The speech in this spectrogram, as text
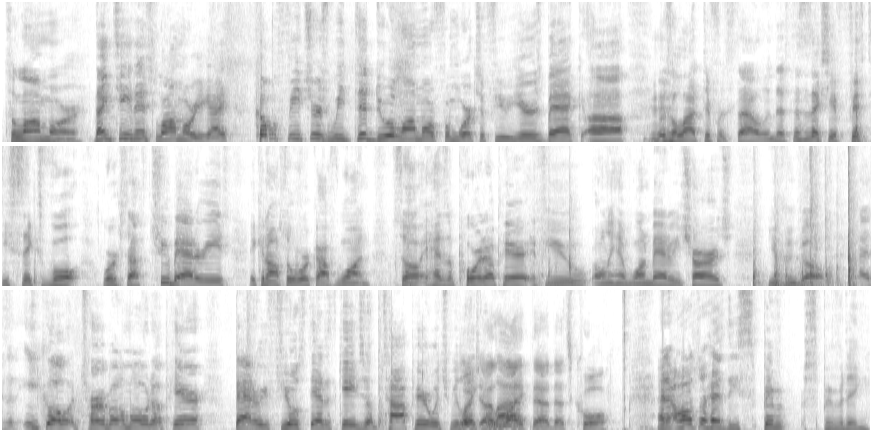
It's a lawnmower. 19 inch lawnmower, you guys. Couple features. We did do a lawnmower from Worx a few years back. Uh, It was a lot different style than this. This is actually a 56 volt. Works off two batteries. It can also work off one. So it has a port up here. If you only have one battery charged, you can go. Has an eco and turbo mode up here. Battery fuel status gauge up top here, which we like Which a I lot. like that. That's cool. And it also has these spiv- spivoting.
